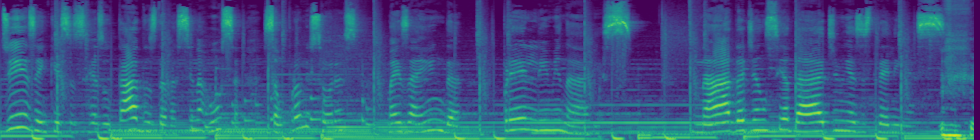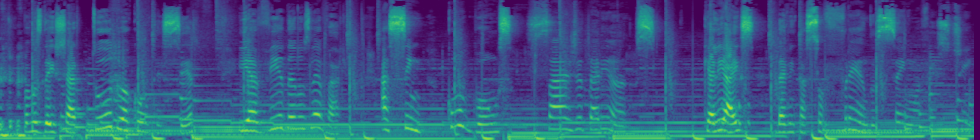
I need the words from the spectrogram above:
dizem que esses resultados da vacina russa são promissoras, mas ainda preliminares. Nada de ansiedade, minhas estrelinhas. Vamos deixar tudo acontecer e a vida nos levar, assim como bons sagitarianos, que aliás devem estar sofrendo sem uma festinha.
